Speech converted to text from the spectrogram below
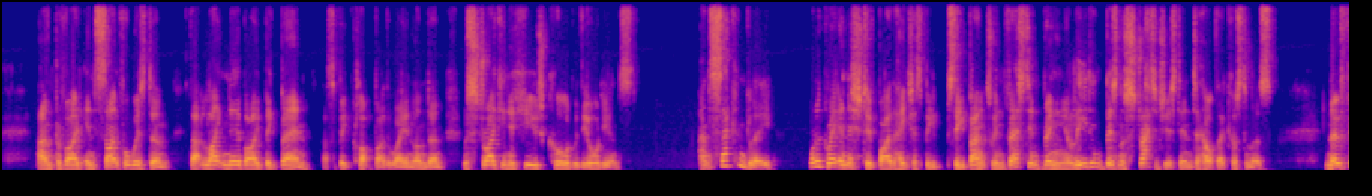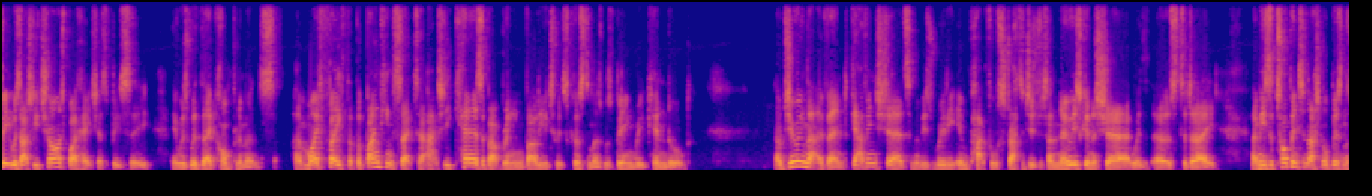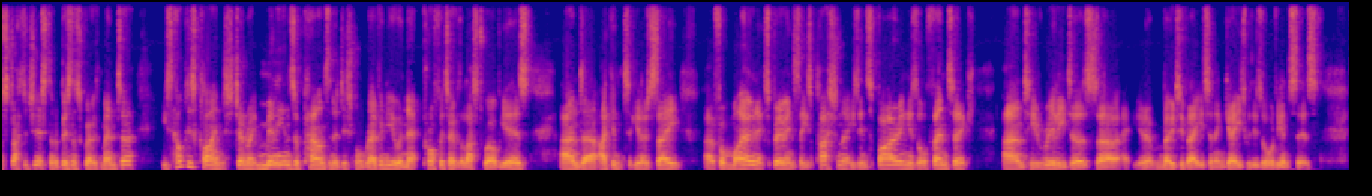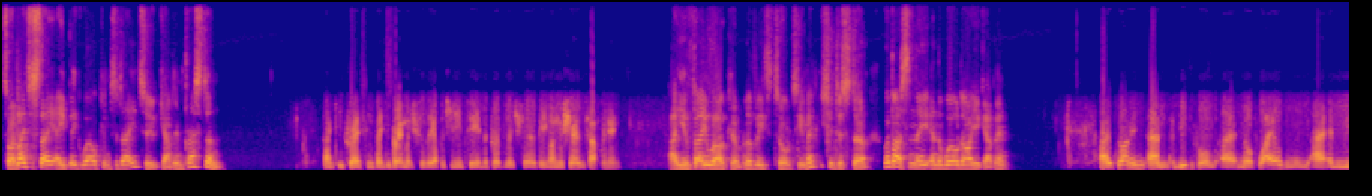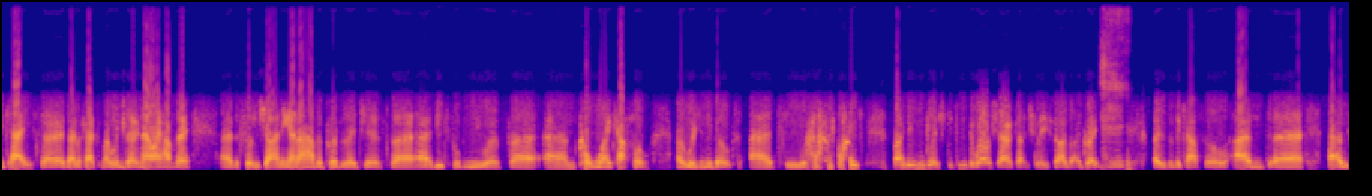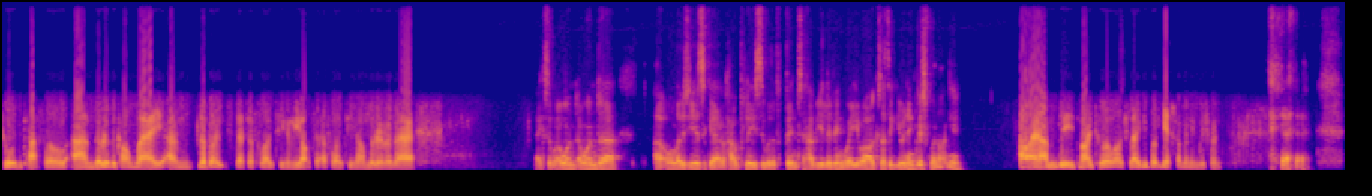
and provide insightful wisdom that, like nearby Big Ben, that's a big clock by the way in London, was striking a huge chord with the audience. And secondly, what a great initiative by the HSBC Bank to invest in bringing a leading business strategist in to help their customers. No fee was actually charged by HSBC, it was with their compliments. And my faith that the banking sector actually cares about bringing value to its customers was being rekindled. Now, during that event, Gavin shared some of his really impactful strategies, which I know he's going to share with us today. Um, he's a top international business strategist and a business growth mentor. He's helped his clients generate millions of pounds in additional revenue and net profit over the last 12 years. And uh, I can, you know, say uh, from my own experience, he's passionate, he's inspiring, he's authentic, and he really does uh, you know, motivate and engage with his audiences. So I'd like to say a big welcome today to Gavin Preston. Thank you, Chris, and thank you very much for the opportunity and the privilege for being on your show this afternoon. Uh, you're very welcome. Lovely to talk to you. Maybe you should just. Uh, whereabouts in the in the world are you, Gavin? Uh, so I'm in um, beautiful uh, North Wales in the uh, in the UK. So as I look out of my window now, I have the uh, the sun shining, and I have the privilege of uh, a beautiful view of uh, um, Conway Castle, originally built to by by the English to keep the Welsh out. Actually, so I've got a great view over the castle and over towards the castle and the River Conway and the boats that are floating and the yachts that are floating on the river there. Excellent. Well, I wonder, I wonder uh, all those years ago, how pleased it would have been to have you living where you are, because I think you're an Englishman, aren't you? I am indeed. Married to a Welsh lady, but yes, I'm an Englishman.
